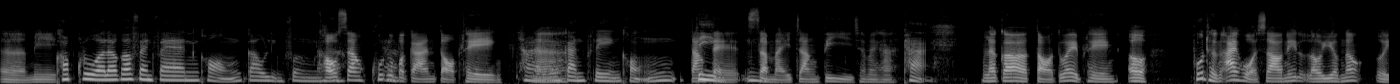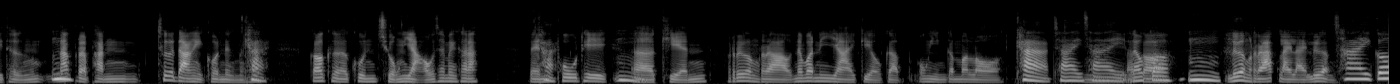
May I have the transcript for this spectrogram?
เอ่อมีครอบครัวแล้วก็แฟนๆ ของเกาหลิงเฟิงนะคะเขาสร้างคุณอุปการต่อเพลงใช่นะวงการเพลงของตั้งจีนแต่อืมสมัยจางตี้ใช่ไหมคะค่ะ แล้วก็ต่อด้วยเพลง เออพูดถึงไอ้ายหัวซาวนี่เรายังต้องเอ่ยถึงอืมนักประพันธ์ชื่อดังอีกคนหนึ่งนะครัค่ะบก็คือคุณฉงเหยาใช่ไหมครับ เป็นค่ะผู้ที่อืมเอ่อเขียนเรื่องราวนวนิยายเกี่ยวกับองค์หญิงกัมมาลอค่ะ ใช่ใช่อืมแล้แล้ววก็ก็อืมเรื่องรักหลาย ๆ เรื่อง ใช่ก็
